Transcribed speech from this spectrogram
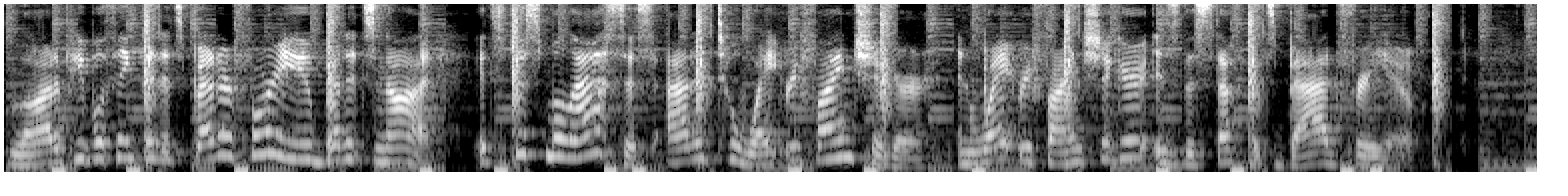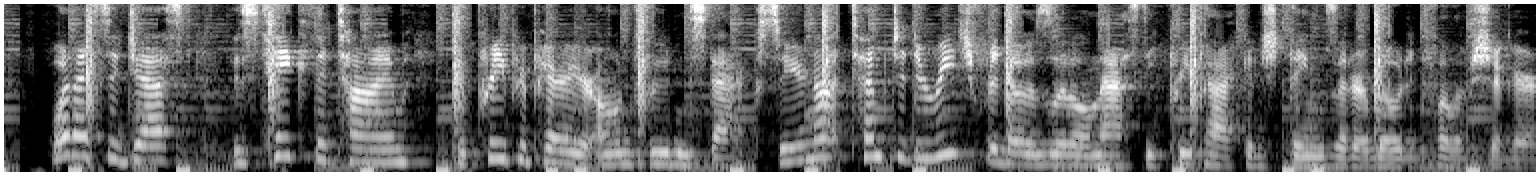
A lot of people think that it's better for you, but it's not. It's just molasses added to white refined sugar, and white refined sugar is the stuff that's bad for you. What I suggest is take the time to pre prepare your own food and snacks so you're not tempted to reach for those little nasty prepackaged things that are loaded full of sugar.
